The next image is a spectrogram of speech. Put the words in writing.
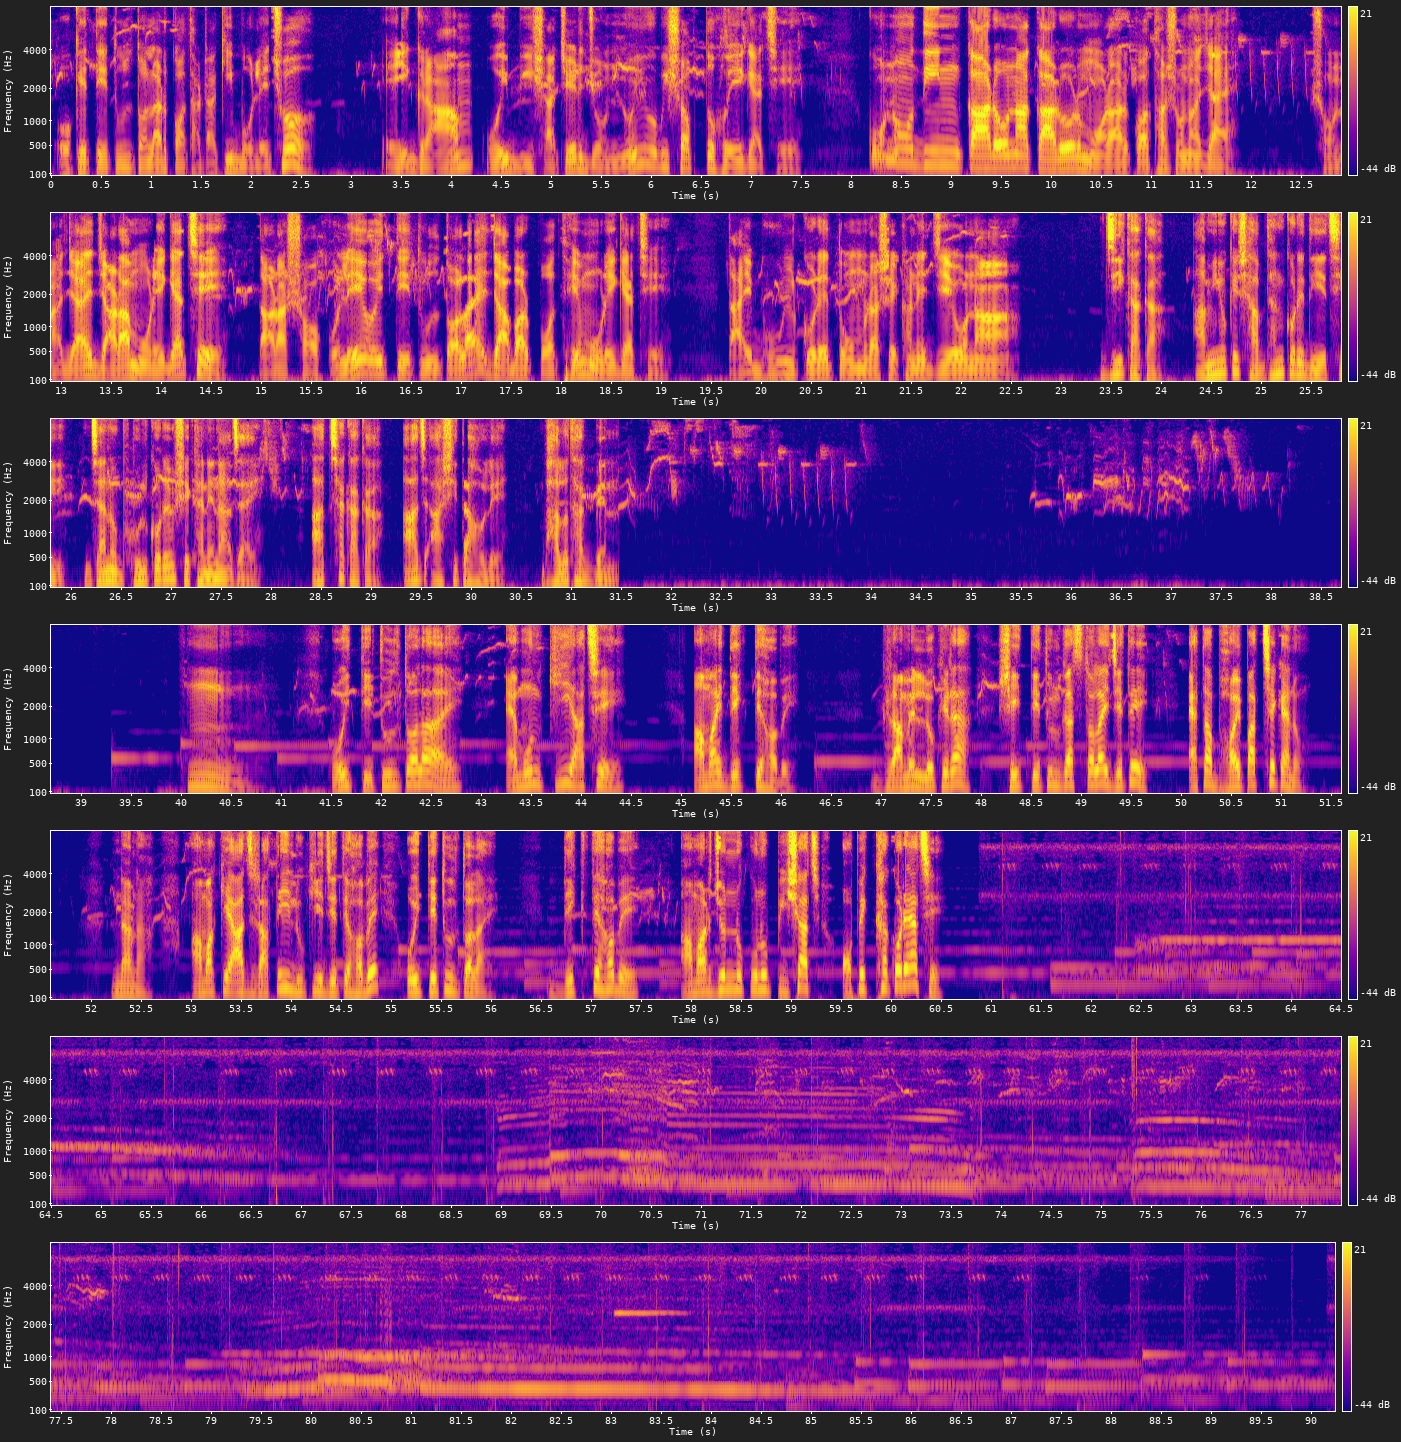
ওকে তেঁতুলতলার কথাটা কি বলেছ? এই গ্রাম ওই বিশাচের জন্যই অভিশপ্ত হয়ে গেছে। কোনো দিন কারও না কারোর মরার কথা শোনা যায়। শোনা যায় যারা মরে গেছে, তারা সকলে ওই তেঁতুল তলায় যাবার পথে মরে গেছে। তাই ভুল করে তোমরা সেখানে যেও না। জি কাকা, আমি ওকে সাবধান করে দিয়েছি, যেন ভুল করেও সেখানে না যায়। আচ্ছা কাকা, আজ আসি তাহলে। ভালো থাকবেন। হুম, ওই তেঁতুলতলায় এমন কি আছে আমায় দেখতে হবে। গ্রামের লোকেরা সেই তেঁতুল গাছতলায় যেতে এত ভয় পাচ্ছে কেন? না না, আমাকে আজ রাতেই লুকিয়ে যেতে হবে ওই তেঁতুলতলায়। দেখতে হবে আমার জন্য কোনো পিশাচ অপেক্ষা করে আছে?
